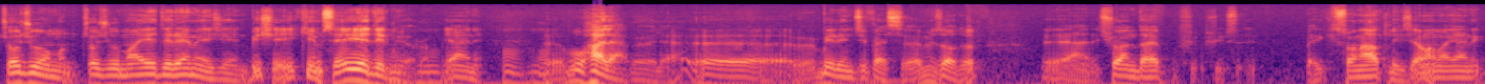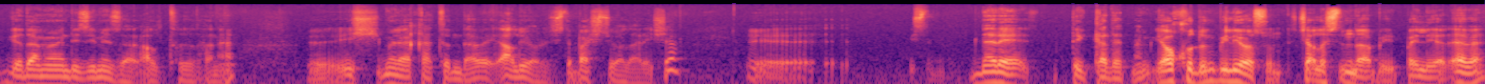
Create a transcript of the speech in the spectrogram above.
çocuğumun çocuğuma yediremeyeceğin bir şeyi kimseye yedirmiyorum. Yani e, bu hala böyle. Ee, birinci felsefemiz odur. Ee, Yani şu anda hep belki sona atlayacağım ama yani gıda mühendisimiz var altı tane. İş mülakatında alıyoruz işte başlıyorlar işe. İşte nereye dikkat etmem? Ya okudun biliyorsun. Çalıştın da bir belli yer. Evet.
